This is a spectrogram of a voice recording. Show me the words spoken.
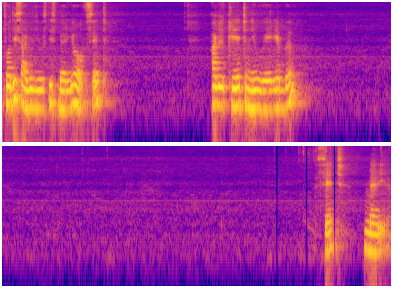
For this I will use this barrier offset. I will create a new variable set barrier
